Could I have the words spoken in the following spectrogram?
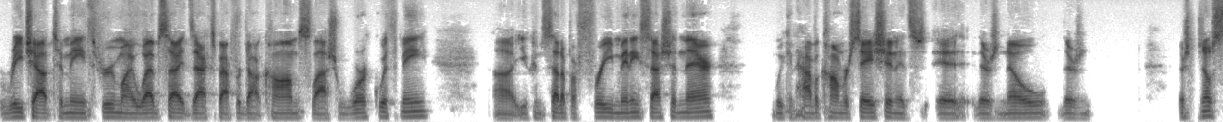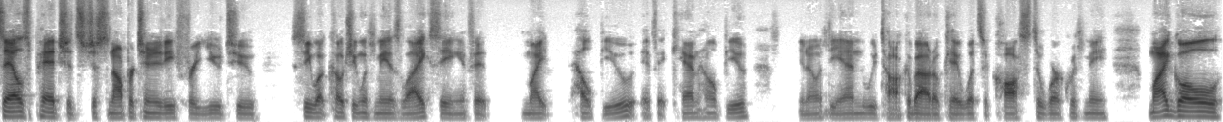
reach out to me through my website zachspafford.com slash work with me. Uh, you can set up a free mini session there. We can have a conversation. It's it, there's no there's there's no sales pitch. It's just an opportunity for you to see what coaching with me is like seeing if it might help you if it can help you. You know at the end we talk about okay what's it cost to work with me? My goal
